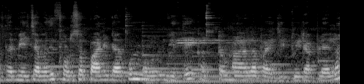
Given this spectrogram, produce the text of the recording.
आता मी याच्यामध्ये थोडंसं पाणी टाकून मळून घेते. घट्ट मळायला पाहिजे पीठ आपल्याला.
